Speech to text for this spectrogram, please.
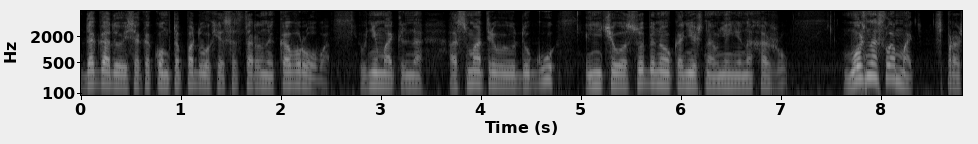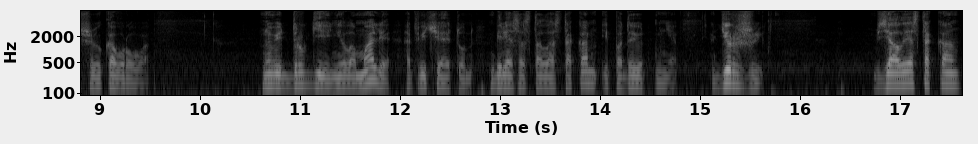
догадываясь о каком-то подвохе со стороны Коврова. Внимательно осматриваю дугу и ничего особенного, конечно, в ней не нахожу. «Можно сломать?» — спрашиваю Коврова. «Но ведь другие не ломали», — отвечает он, беря со стола стакан и подает мне. «Держи». Взял я стакан.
